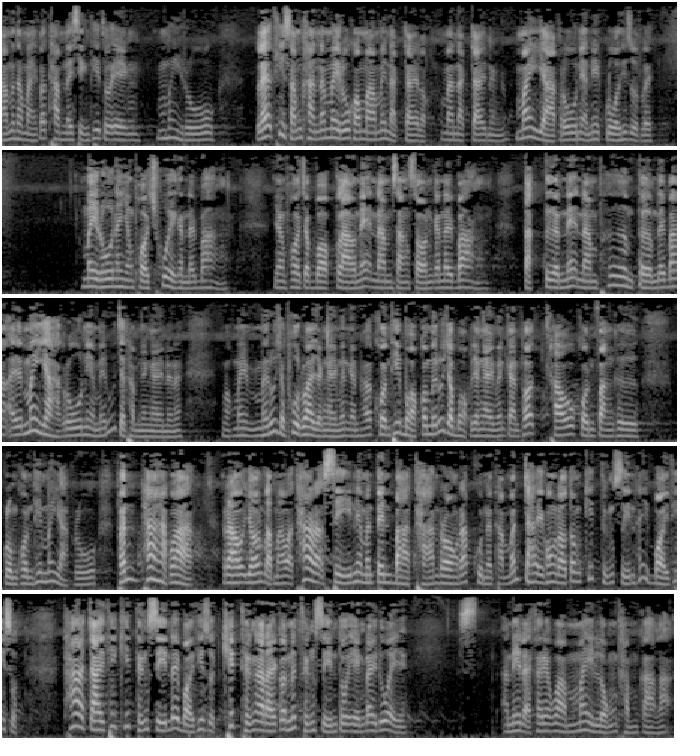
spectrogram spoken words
ามมาทำไมก็ทำในสิ่งที่ตัวเองไม่รู้ และที่สำคัญนะไม่รู้ของมาไม่หนักใจหรอกมาหนักใจหนึ่งไม่อยากรู้เนี่ยนี่กลัวที่สุดเลย ไม่รู้นะยังพอช่วยกันได้บ้าง ยังพอจะบอกกล่าวแนะนำสั่งสอนกันได้บ้าง ตักเตือนแนะนำเพิ่มเติมได้บ้างไอ้ไม่อยากรู้เนี่ยไม่รู้จะทํำยังไงนะนะบอกไม่ไม่รู้จะพูดว่ายังไงเหมือนกันเพราะคนที่บอกก็ไม่รู้จะบอกยังไงเหมือนกัน เพราะเขาคนฟังคือ กลุ่มคนที่ไม่อยากรู้ เพราะถ้าหากว่าเราย้อนกลับมาว่า ถ้าศีลเนี่ยมันเป็นบาดฐานรองรับคุณธรรม มันใจของเราต้องคิดถึงศีลให้บ่อยที่สุด ถ้าใจที่คิดถึงศีลได้บ่อยที่สุด คิดถึงอะไรก็นึกถึงศีลตัวเองได้ด้วย อันนี้แหละเขาเรียกว่าไม่หลงทำกาละ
